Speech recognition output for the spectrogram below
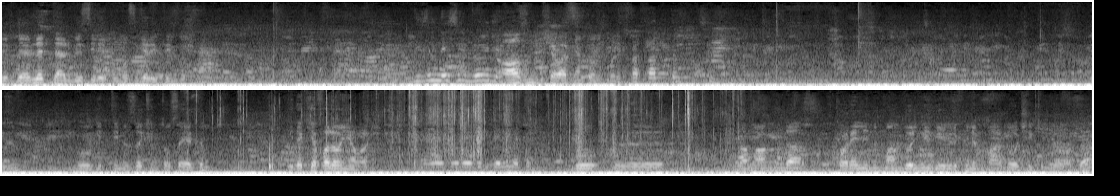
bir devlet terbiyesiyle yapılması gerektiğini düşünüyorum. Bizim nesil böyle. Ağzını bir şey varken konuşma lütfen. Kapattım. Bizim bu gittiğimiz Zakintos'a yakın bir de Kefalonya var. Evet oraya da gidelim hadi. Bu e, zamanında Koreli'nin Mandolini diye bir film vardı. O çekildi orada.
